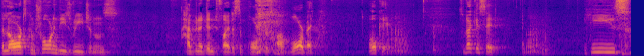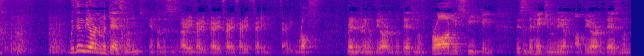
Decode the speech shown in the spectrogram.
the lords controlling these regions have been identified as supporters of Warbeck. Okay, so like I said, he's within the Earldom of Desmond. Again, so this is a very, very, very, very, very, very, very rough rendering of the Earl of Desmond. Broadly speaking, this is the hegemony of, of the Earl of Desmond.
